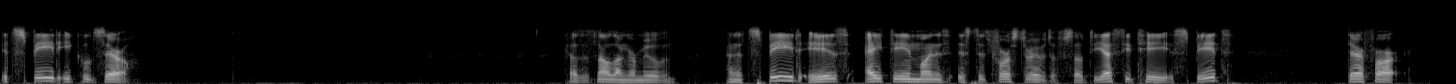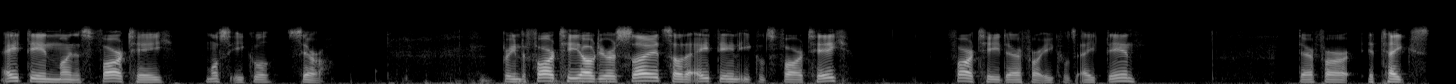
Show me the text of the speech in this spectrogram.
its speed equals zero. Because it's no longer moving. And its speed is 18 minus is the first derivative. So the SCT is speed. Therefore 18 minus 4t must equal 0. Bring the 4t over to your side, so the 18 equals 4t. 4t therefore equals 18. Therefore, it takes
